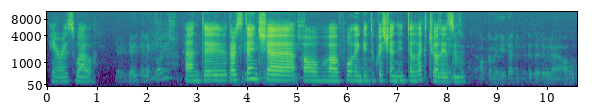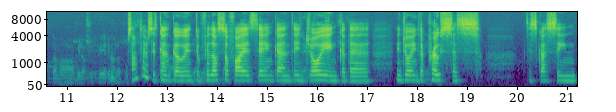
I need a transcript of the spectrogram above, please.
here as well. And uh, there's danger of uh, falling into Christian intellectualism. hakkamegi teatud tõdede üle arutama, filosofeerima lõpuks. Sometimes it can go into philosophizing and enjoying the enjoying the process, discussing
